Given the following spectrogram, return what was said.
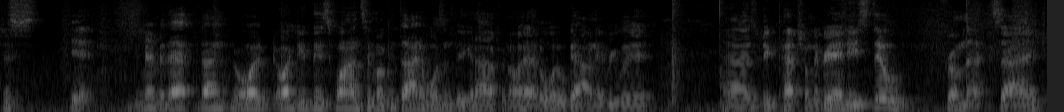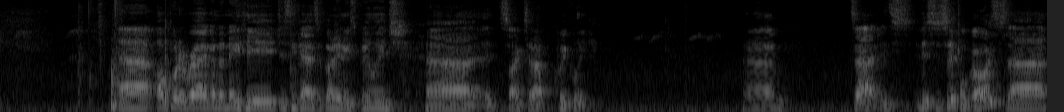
just, yeah, remember that. Don't I, I did this once and my container wasn't big enough and I had oil going everywhere. Uh, there's a big patch on the ground here still from that. So uh, I'll put a rag underneath here just in case I've got any spillage. Uh, it soaks it up quickly. Um, so it's this is simple guys. Uh,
